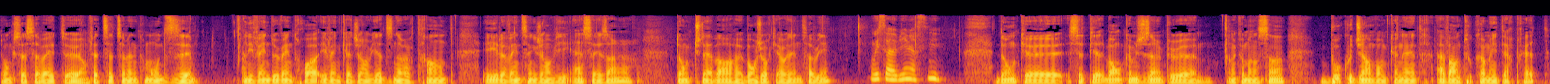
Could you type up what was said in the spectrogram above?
Donc ça, ça va être euh, en fait cette semaine, comme on disait, les 22, 23 et 24 janvier à 19h30 et le 25 janvier à 16h. Donc tout d'abord, euh, bonjour Caroline, ça va bien? Oui, ça va bien, merci. Donc euh, cette pièce, bon, comme je disais un peu euh, en commençant, beaucoup de gens vont te connaître avant tout comme interprète.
